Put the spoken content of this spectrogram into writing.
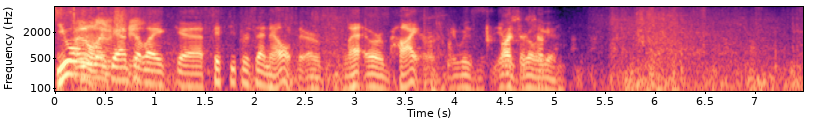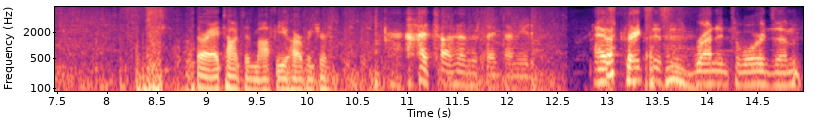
You only went have a down to like uh, 50% health or la- or higher. It was it was really good. Sorry, I taunted Mafia Harbinger. I taunted him the same time you did. As Crixus is running towards him.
